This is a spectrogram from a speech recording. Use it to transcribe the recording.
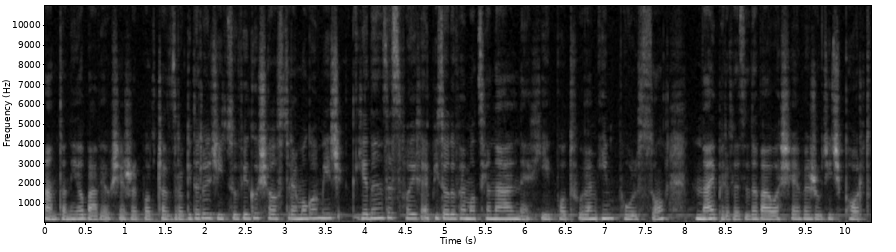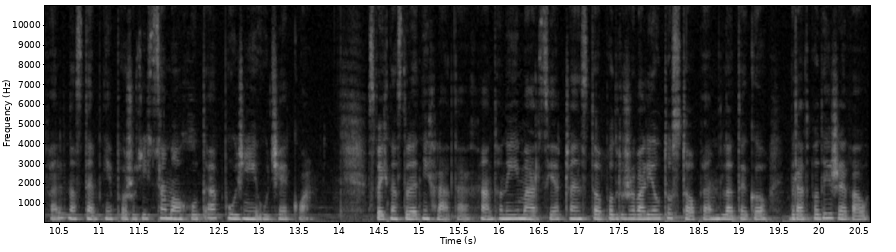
Antoni obawiał się, że podczas drogi do rodziców jego siostra mogła mieć jeden ze swoich epizodów emocjonalnych i pod wpływem impulsu najpierw zdecydowała się wyrzucić portfel, następnie porzucić samochód, a później uciekła. W swoich nastoletnich latach Antony i Marcia często podróżowali autostopem, dlatego brat podejrzewał,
